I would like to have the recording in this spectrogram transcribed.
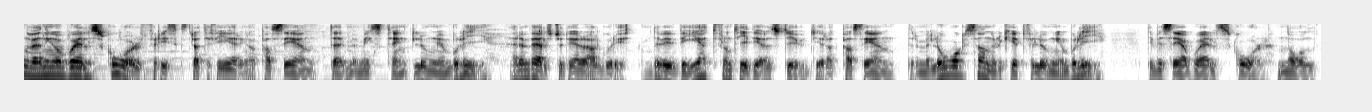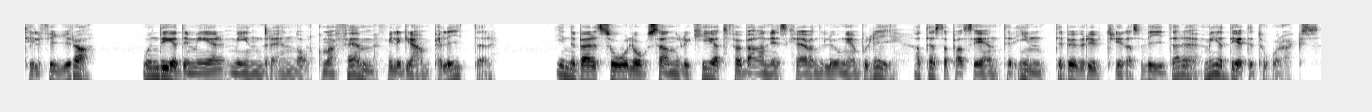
Användning av WellScore för riskstratifiering av patienter med misstänkt lungemboli är en välstuderad algoritm där vi vet från tidigare studier att patienter med låg sannolikhet för lungemboli, det vill säga WellScore 0 till 4 och en DD-mer mindre än 0,5 mg per liter, innebär så låg sannolikhet för behandlingskrävande lungemboli att dessa patienter inte behöver utredas vidare med DT-thorax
